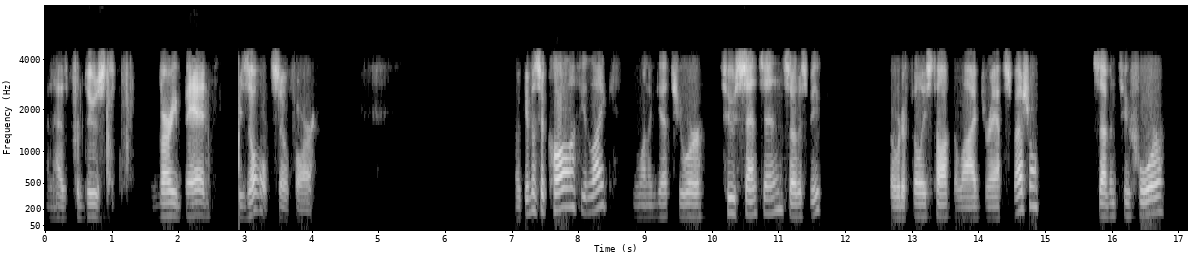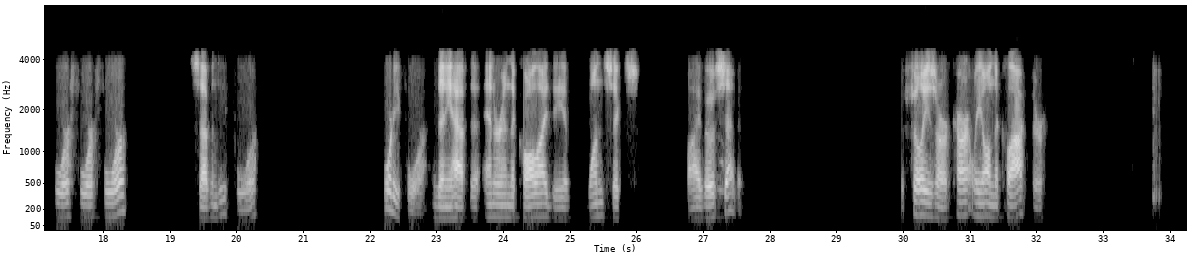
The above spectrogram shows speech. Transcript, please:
and has produced very bad results so far. So give us a call if you'd like. You want to get your two cents in, so to speak over to Phillies Talk, the live draft special, 724 444 7444. Then you have to enter in the call ID of 16507. The Phillies are currently on the clock. They're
